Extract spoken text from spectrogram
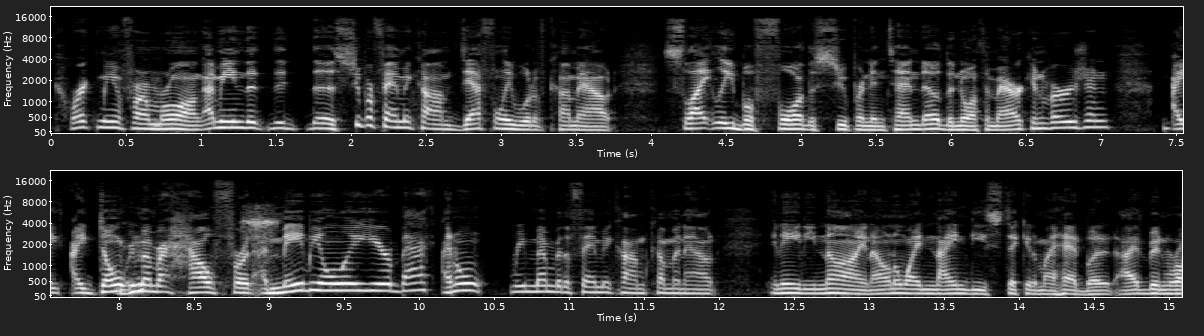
correct me if I'm wrong. I mean, the, the the Super Famicom definitely would have come out slightly before the Super Nintendo, the North American version. I I don't remember how far. Maybe only a year back. I don't remember the Famicom coming out in '89. I don't know why '90s stick it in my head, but I've been wrong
